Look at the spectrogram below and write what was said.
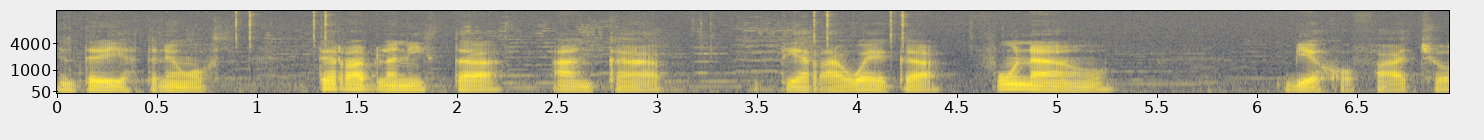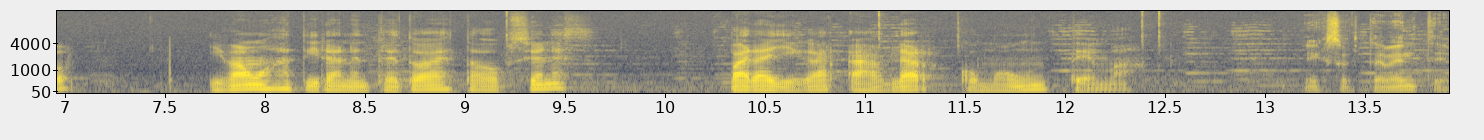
Entre ellas tenemos terraplanista, ANCAP, tierra hueca, funao, viejo facho. Y vamos a tirar entre todas estas opciones para llegar a hablar como un tema. Exactamente.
